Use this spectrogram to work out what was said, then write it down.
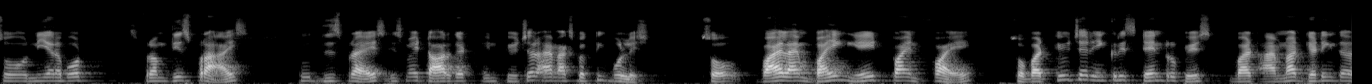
so near about from this price to this price is my target in future. I am expecting bullish. So while i am buying 8.5 so but future increase 10 rupees but i'm not getting the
